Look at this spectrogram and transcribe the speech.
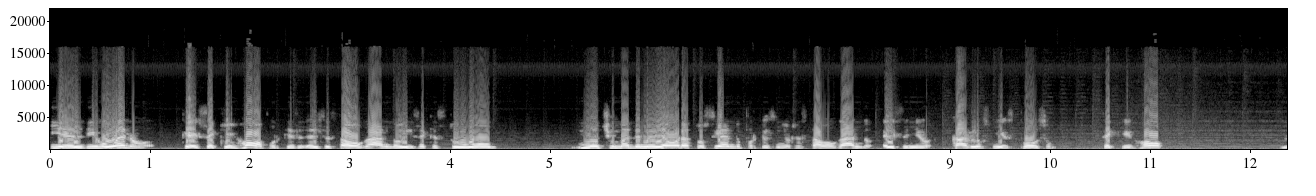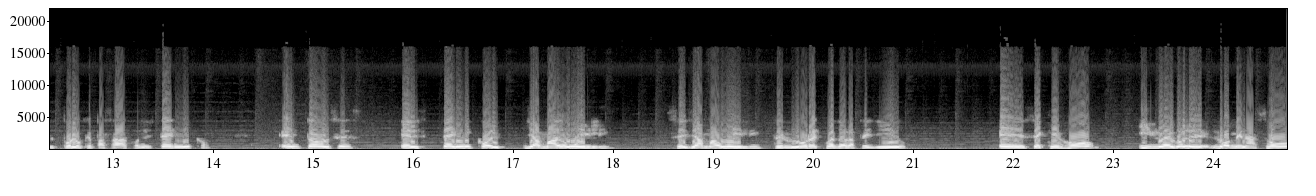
y él dijo, bueno, que se quejó porque él se estaba ahogando, dice que estuvo mucho más de media hora tosiendo porque el señor se estaba ahogando. El señor Carlos, mi esposo, se quejó por lo que pasaba con el técnico. Entonces, el técnico, el llamado Willy, se llama Willy, pero no recuerdo el apellido, eh, se quejó y luego le, lo amenazó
